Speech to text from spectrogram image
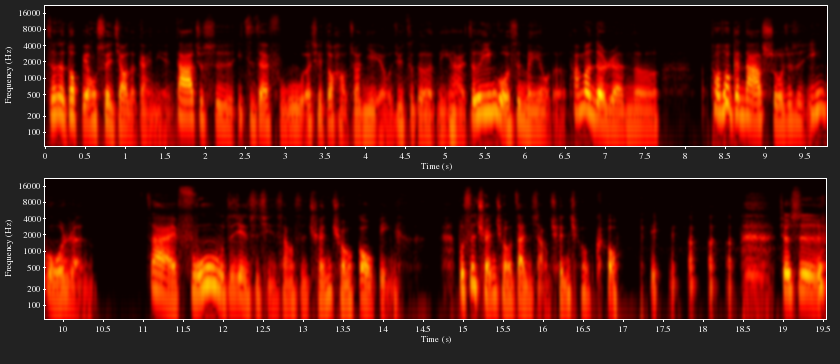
真的都不用睡觉的概念，大家就是一直在服务，而且都好专业哦。我觉得这个很厉害，这个英国是没有的。他们的人呢，偷偷跟大家说，就是英国人。在服务这件事情上是全球诟病，不是全球赞赏，全球诟病，就是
